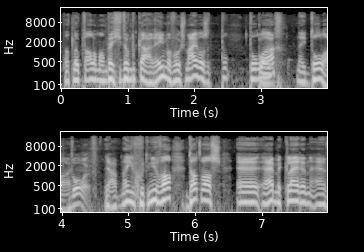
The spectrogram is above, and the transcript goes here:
Dat loopt allemaal een beetje door elkaar heen. Maar volgens mij was het dollar. Pond. Nee, dollar. Dollar. Ja, nee, goed. In ieder geval, dat was... eh, hè, McLaren en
